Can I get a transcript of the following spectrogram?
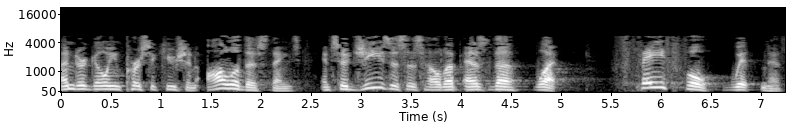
undergoing persecution. All of those things. And so Jesus is held up as the what? Faithful witness.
